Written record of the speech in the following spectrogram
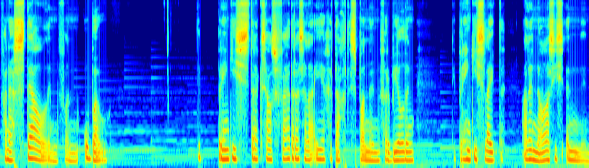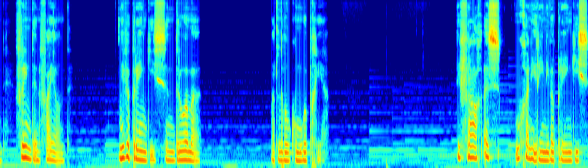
van herstel en van opbou prentjies strek selfs verder as hulle eie gedagtespan en verbeelding. Die prentjie sluit alle nasies in en vriend en vyand. Nuwe prentjies en drome wat hulle wil kom hoop gee. Die vraag is, hoe gaan hierdie nuwe prentjies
